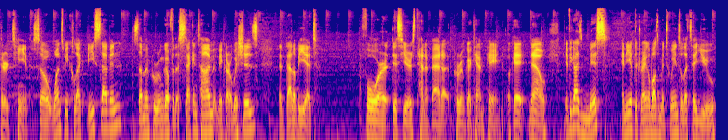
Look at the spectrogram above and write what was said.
13th. So once we collect these seven, summon Porunga for the second time, make our wishes, and that'll be it for this year's Tanabata uh, Porunga campaign. Okay, now, if you guys miss any of the Dragon Balls in between, so let's say you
